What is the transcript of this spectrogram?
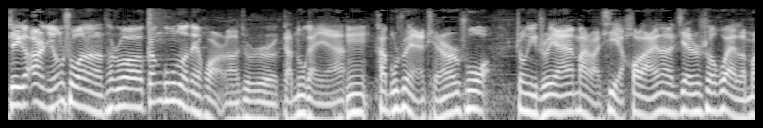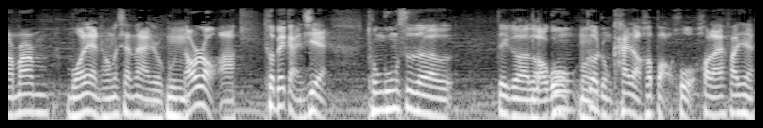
这个二宁说呢，他说刚工作那会儿呢，就是敢怒敢言，嗯看不顺眼挺身而出，正义直言骂耍戏。后来呢，见识社会了，慢慢磨练成了现在就是滚刀肉啊。特别感谢同公司的这个老老公嗯各种开导和保护。后来发现，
